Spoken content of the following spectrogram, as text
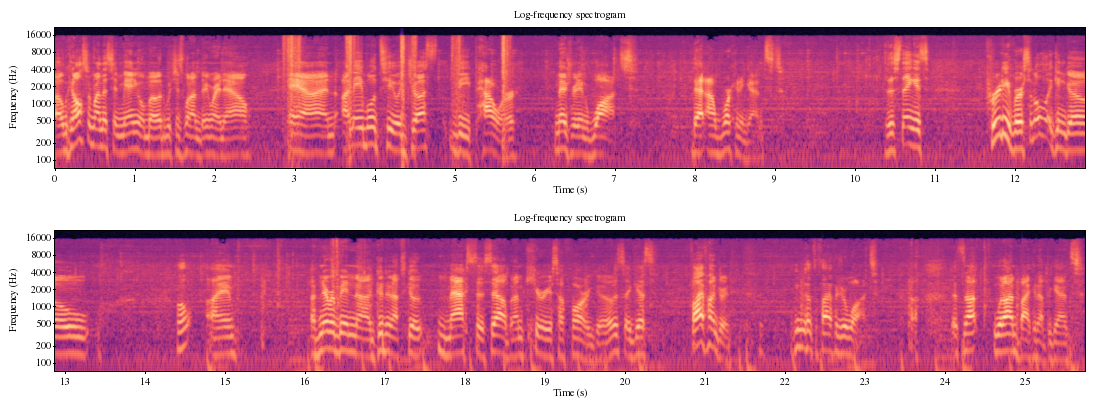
Uh, we can also run this in manual mode, which is what I'm doing right now. And I'm able to adjust the power measured in watts that I'm working against. This thing is pretty versatile. It can go, well, I'm, I've never been uh, good enough to go max this out, but I'm curious how far it goes. I guess 500. You can go up to 500 watts. That's not what I'm biking up against.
